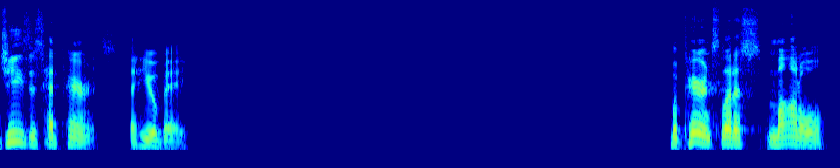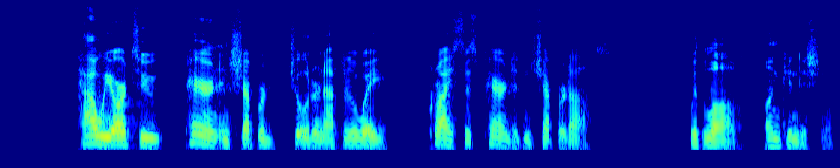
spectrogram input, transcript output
Jesus had parents that he obeyed. But parents, let us model how we are to parent and shepherd children after the way Christ has parented and shepherded us with love, unconditional.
